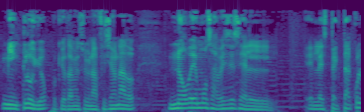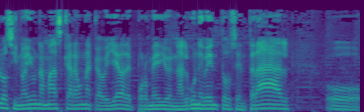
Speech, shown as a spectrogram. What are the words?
me incluyo, porque yo también soy un aficionado, no vemos a veces el, el espectáculo si no hay una máscara, una cabellera de por medio en algún evento central o,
